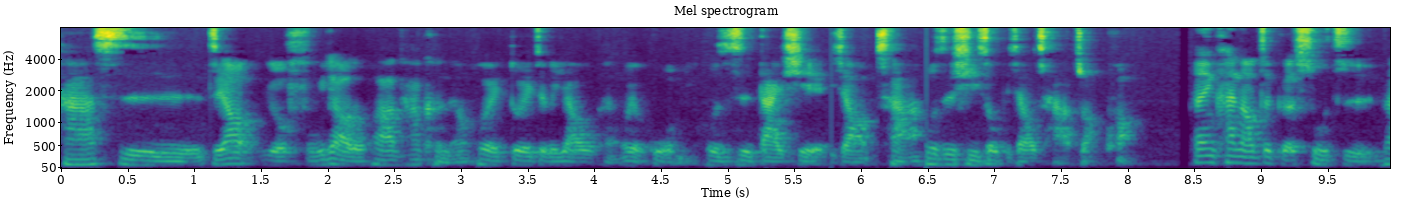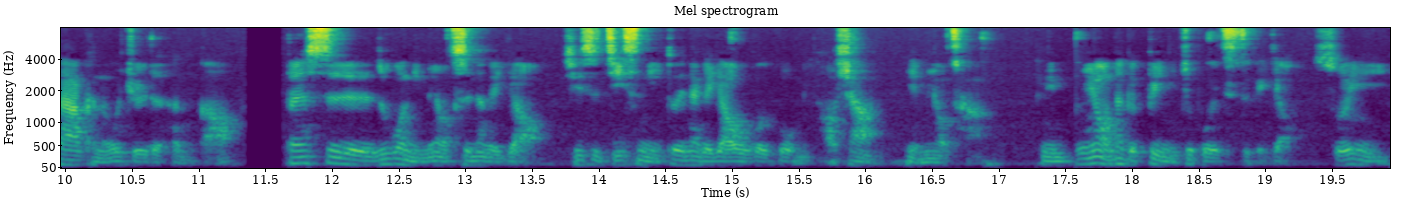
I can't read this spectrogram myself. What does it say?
他是只要有服药的话，他可能会对这个药物可能会有过敏，或者是代谢比较差，或者是吸收比较差的状况。但看到这个数字，大家可能会觉得很高。但是如果你没有吃那个药，其实即使你对那个药物会过敏，好像也没有差。你没有那个病，你就不会吃这个药。所以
